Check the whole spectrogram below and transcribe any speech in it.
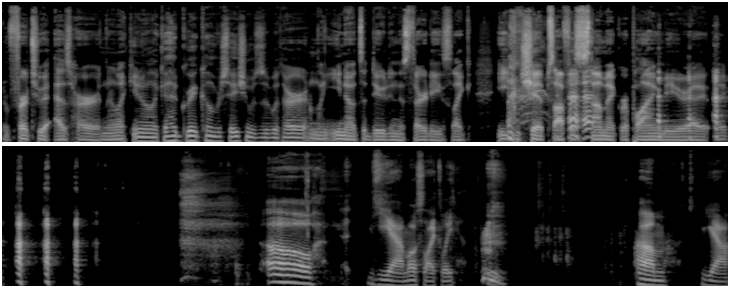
refer to it as her. And they're like, you know, like, I had great conversations with her. I'm like, you know, it's a dude in his 30s, like, eating chips off his stomach, replying to you, right? Like, oh, yeah, most likely. um, yeah,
